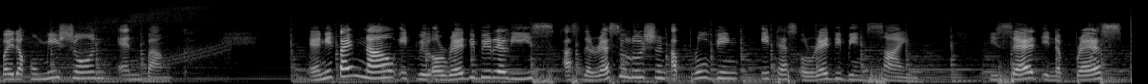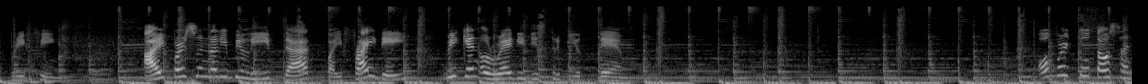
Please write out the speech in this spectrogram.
by the Commission en banc. Anytime now, it will already be released as the resolution approving it has already been signed, he said in a press briefing. I personally believe that by Friday, we can already distribute them. Over 2,000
